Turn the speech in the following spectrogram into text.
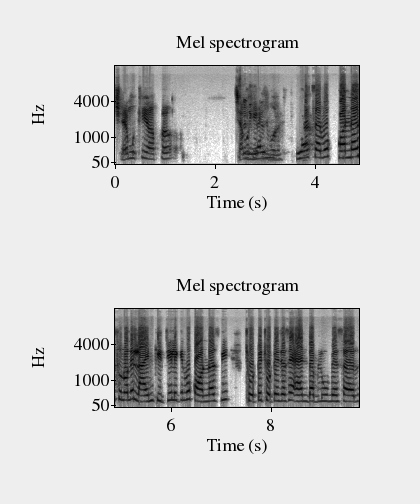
छह मुखी आपका छह मुखी बोले? यस सर वो कॉर्नर्स उन्होंने लाइन खींची लेकिन वो कॉर्नर्स भी छोटे छोटे जैसे एन डब्ल्यू में सर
